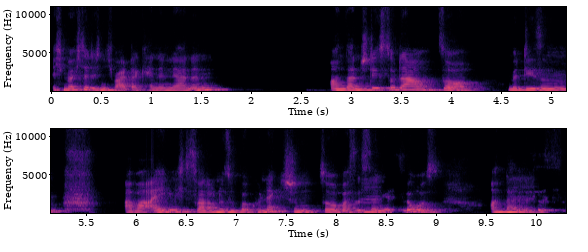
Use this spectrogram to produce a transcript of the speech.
ich möchte dich nicht weiter kennenlernen. Und dann stehst du da, so, mit diesem, aber eigentlich, das war doch eine super Connection. So, was ist mhm. denn jetzt los? Und dann ist es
